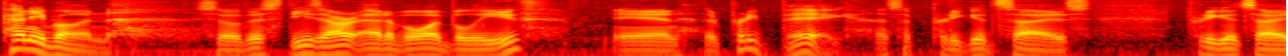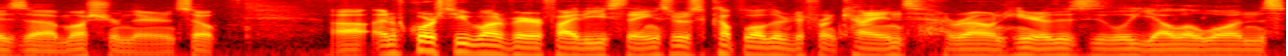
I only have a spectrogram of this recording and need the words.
Penny bun. So this these are edible, I believe, and they're pretty big. That's a pretty good size, pretty good size uh, mushroom there. And so, uh, and of course, you want to verify these things. There's a couple other different kinds around here. There's these little yellow ones,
